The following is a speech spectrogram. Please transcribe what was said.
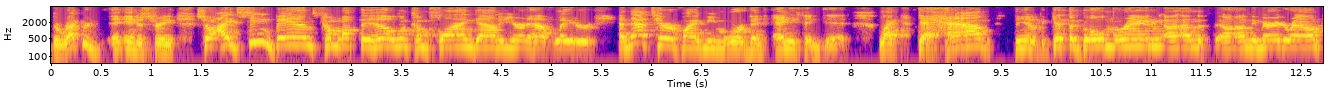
the record industry. So I'd seen bands come up the hill and come flying down a year and a half later, and that terrified me more than anything did. Like to have you know to get the golden ring uh, on the uh, on the merry-go-round,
